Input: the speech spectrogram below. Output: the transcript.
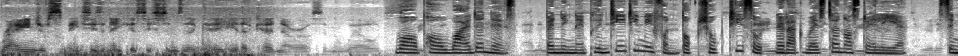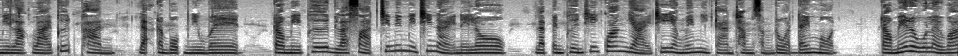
range of species and ecosystems that occur here that occur nowhere else in the world. Walpole Wilderness เป็นหนึ่งในพื้นที่ที่มีฝนตกชุกที่สุดในรัฐเวสเทิร์นออสเตรเลีย ซึ่งมีหลากหลายพืชพันธุ์ และระบบนิเวศ เรามีพืชและสัตว์ที่ไม่มีที่ไหนในโลก และเป็นพื้นที่กว้างใหญ่ที่ยังไม่มีการทำสำรวจได้หมด เราไม่รู้เลยว่า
